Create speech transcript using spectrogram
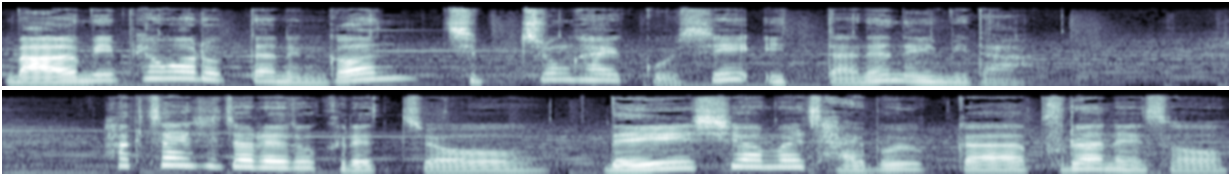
마음이 평화롭다는 건 집중할 곳이 있다는 의미다. 학창 시절에도 그랬죠. 내일 시험을 잘 볼까 불안해서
